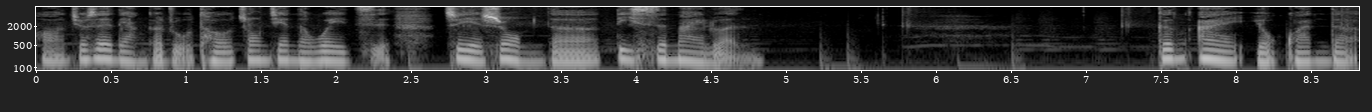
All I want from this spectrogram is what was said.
啊，就是两个乳头中间的位置，这也是我们的第四脉轮，跟爱有关的。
